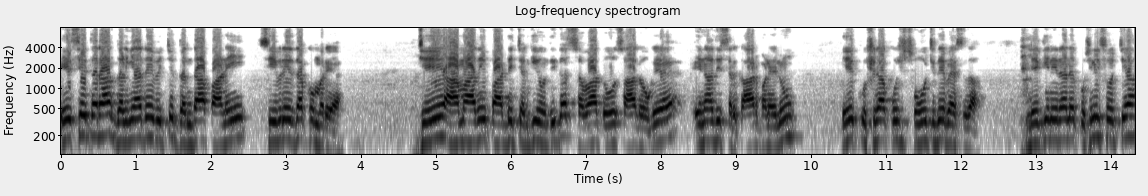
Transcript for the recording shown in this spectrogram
ਇਸੇ ਤਰ੍ਹਾਂ ਗਲੀਆਂ ਦੇ ਵਿੱਚ ਗੰਦਾ ਪਾਣੀ ਸੀਵਰੇਜ ਦਾ ਘੁੰਮ ਰਿਹਾ। ਜੇ ਆਮ ਆਦਮੀ ਪਾਰਟੀ ਚੰਗੀ ਹੁੰਦੀ ਤਾਂ ਸਵਾ 2 ਸਾਲ ਹੋ ਗਏ ਹੈ ਇਹਨਾਂ ਦੀ ਸਰਕਾਰ ਬਣੇ ਨੂੰ। ਇਹ ਕੁਛ ਨਾ ਕੁਛ ਸੋਚਦੇ ਵੈਸੇ ਦਾ। ਲੇਕਿਨ ਇਹਨਾਂ ਨੇ ਕੁਛ ਨਹੀਂ ਸੋਚਿਆ।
